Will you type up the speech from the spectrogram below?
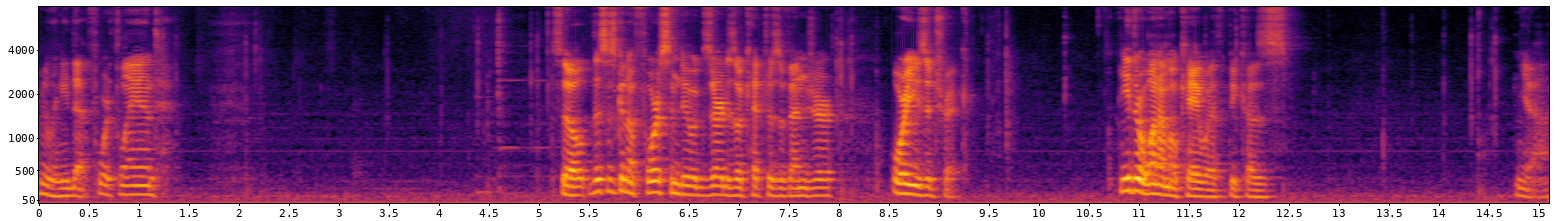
Really need that fourth land. So this is going to force him to exert his Oketra's Avenger or use a trick. Either one I'm okay with because, yeah.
